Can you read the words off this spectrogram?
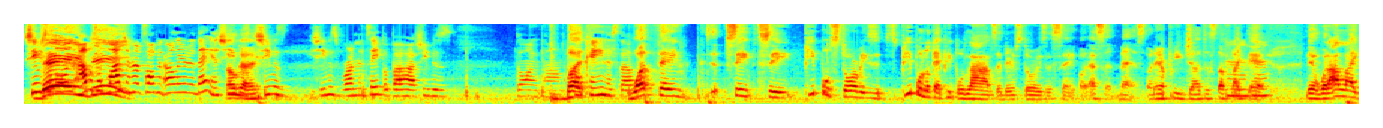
She was. They Just I was did. just watching her talking earlier today, and she Okay. was. She was. She was running tape about how she was doing um, But cocaine and stuff. One thing, see, see, people's stories. People look at people's lives and their stories and say, "Oh, that's a mess," or they're prejudged and stuff like that. Now, what I like,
